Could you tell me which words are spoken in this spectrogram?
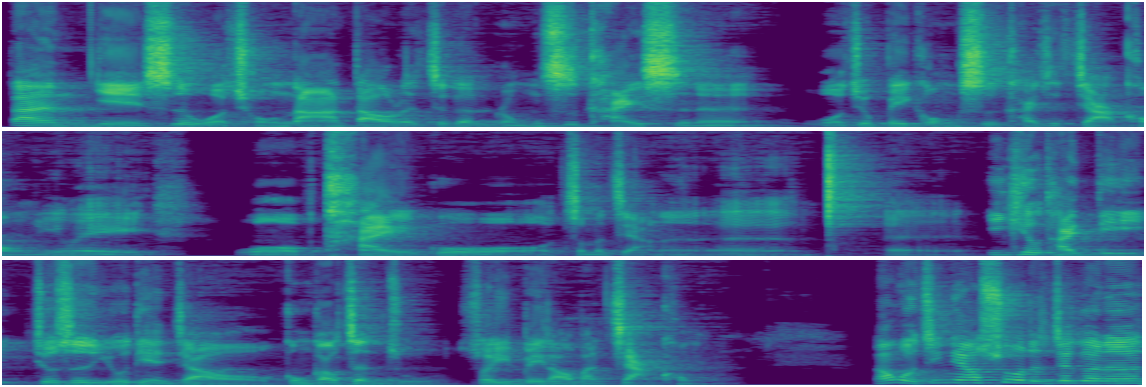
但也是我从拿到了这个融资开始呢，我就被公司开始架空，因为我太过怎么讲呢？呃。呃，EQ 太低，就是有点叫功高震主，所以被老板架空。然后我今天要说的这个呢，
